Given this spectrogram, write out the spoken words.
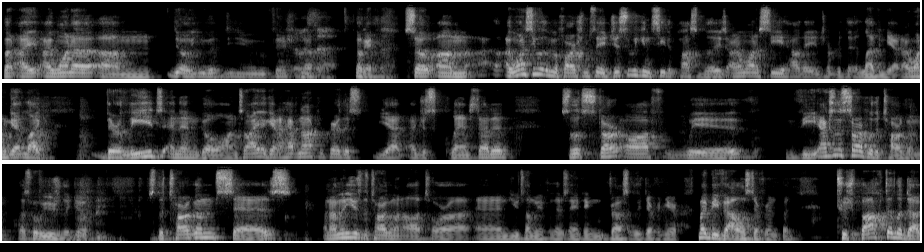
but I, I want to, um, no, you, you finish? No? that. Okay, so um, I, want to see what the Mefarshim say, just so we can see the possibilities. I don't want to see how they interpret the eleven yet. I want to get like their leads and then go on. So I again, I have not prepared this yet. I just glanced at it. So let's start off with the. Actually, let's start off with the Targum. That's what we usually do. So the Targum says, and I'm going to use the Targum on AlHaTorah, and you tell me if there's anything drastically different here. Might be vowels different, but Tushbachta LaDavid,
